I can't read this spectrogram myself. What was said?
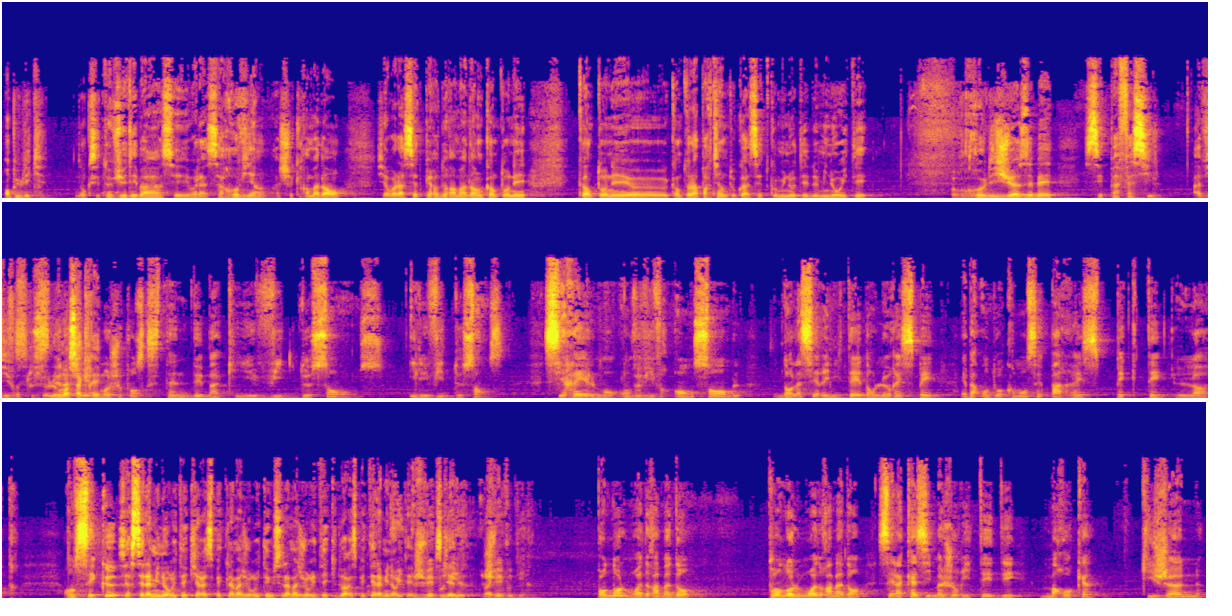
en public. Donc c'est un vieux débat, c'est voilà, ça revient à chaque Ramadan. C'est voilà cette période de Ramadan quand on est quand on est euh, quand on appartient en tout cas à cette communauté de minorités religieuses, eh ben c'est pas facile à vivre tout le mois sacré. Moi je pense que c'est un débat qui est vide de sens. Il est vide de sens. Si réellement on veut vivre ensemble dans la sérénité, dans le respect, eh ben on doit commencer par respecter l'autre. On sait que c'est la minorité qui respecte la majorité ou c'est la majorité qui doit respecter la minorité? Je vais vous dire. Je vais vous dire pendant le mois de Ramadan, pendant le mois de Ramadan, c'est la quasi-majorité des Marocains qui jeûnent.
